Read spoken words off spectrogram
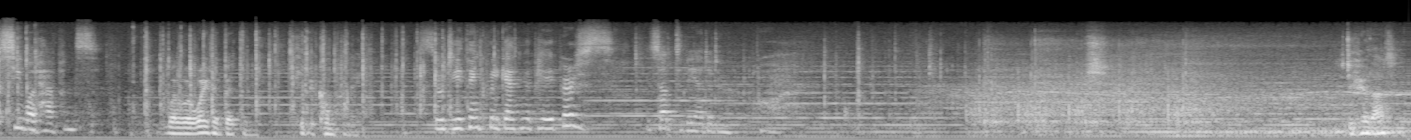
see what happens. Well, we'll wait a bit and keep you company. So do you think we'll get in the papers? It's up to the editor. Did you hear that?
